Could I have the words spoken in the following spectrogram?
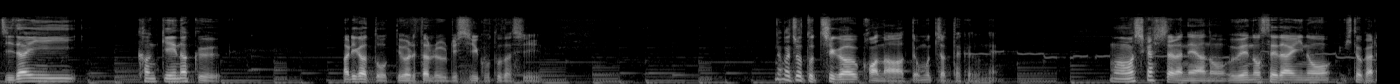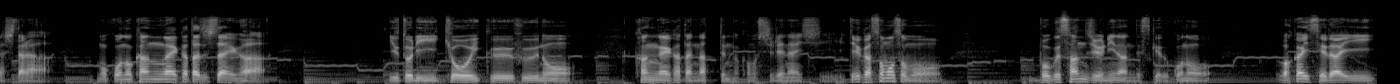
時代関係なくありがとうって言われたら嬉しいことだしなんかちょっと違うかなって思っちゃったけどね。まあもしかしたらねあの上の世代の人からしたらもうこの考え方自体がゆとり教育風の考え方になってんのかもしれないしっていうかそもそも僕32なんですけどこの若い世代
